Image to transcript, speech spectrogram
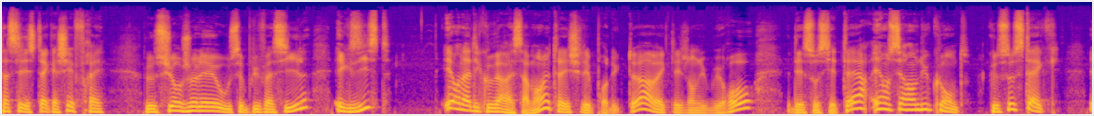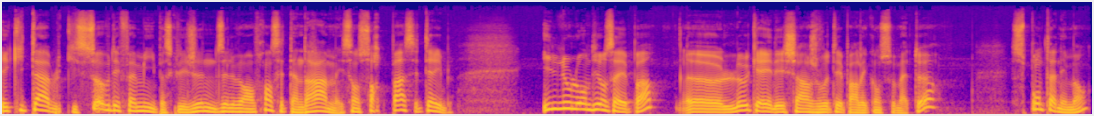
Ça, c'est les steaks hachés frais. Le surgelé, où c'est plus facile, existe. Et on a découvert récemment, on est allé chez les producteurs avec les gens du bureau, des sociétaires, et on s'est rendu compte que ce steak équitable qui sauve des familles, parce que les jeunes éleveurs en France, c'est un drame, ils s'en sortent pas, c'est terrible. Ils nous l'ont dit, on ne savait pas. Euh, le cahier des charges voté par les consommateurs, spontanément,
